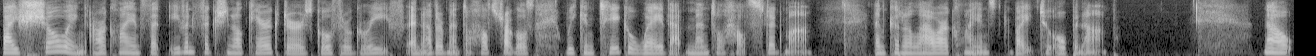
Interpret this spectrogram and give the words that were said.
by showing our clients that even fictional characters go through grief and other mental health struggles, we can take away that mental health stigma and can allow our clients by, to open up. Now,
